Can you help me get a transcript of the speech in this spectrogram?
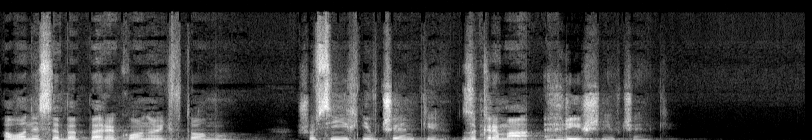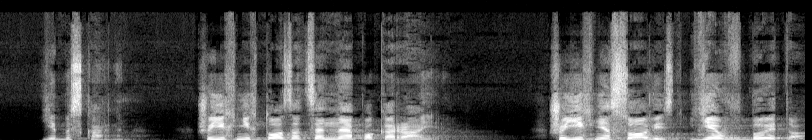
а вони себе переконують в тому, що всі їхні вчинки, зокрема грішні вчинки, є безкарними, що їх ніхто за це не покарає, що їхня совість є вбита.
